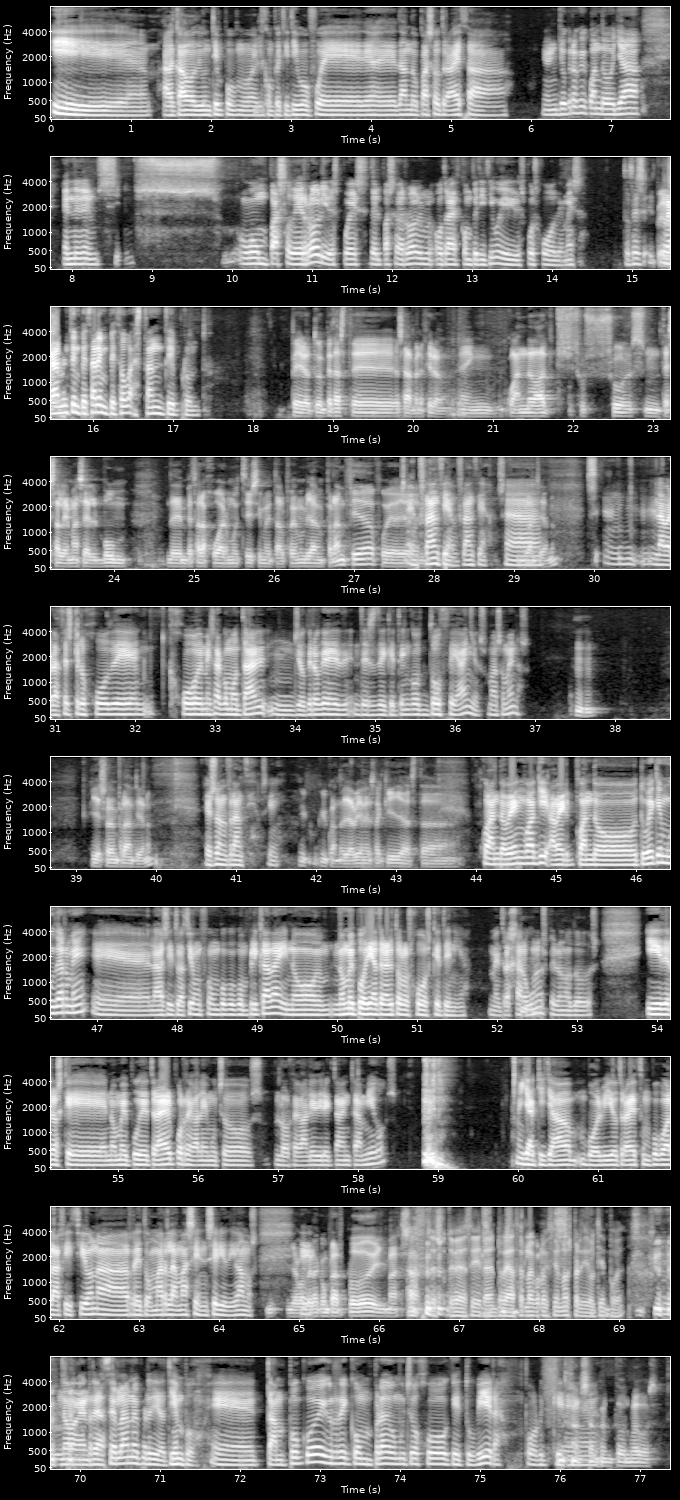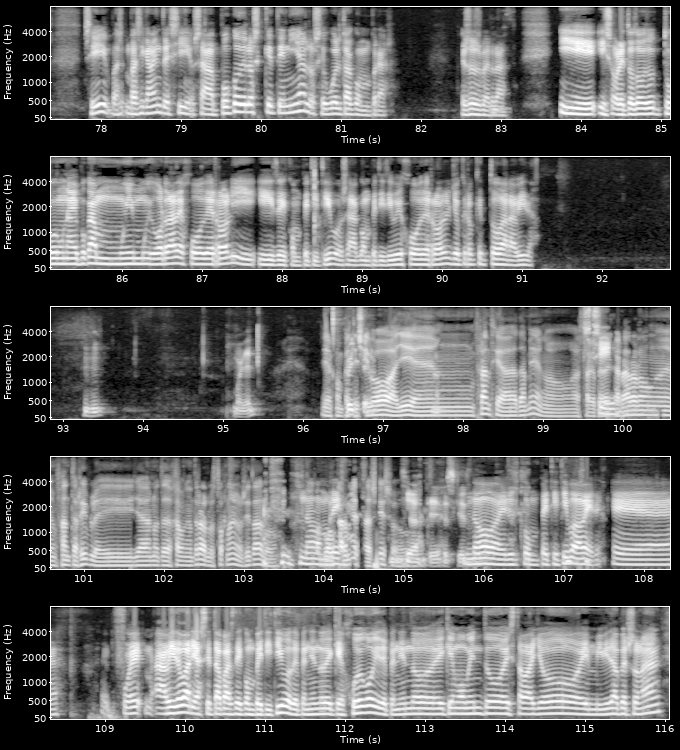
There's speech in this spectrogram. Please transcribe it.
Y eh, al cabo de un tiempo el competitivo fue dando paso otra vez a... Yo creo que cuando ya en el, hubo un paso de rol y después del paso de rol otra vez competitivo y después juego de mesa. Entonces, realmente empezar empezó bastante pronto. Pero tú empezaste, o sea, me refiero, en cuando te sale más el boom de empezar a jugar muchísimo y tal. ¿Fue ya en Francia? ¿Fue en, Francia, en Francia. O sea, la verdad es que el juego de, juego de mesa como tal, yo creo que desde que tengo 12 años, más o menos. Y eso en Francia, ¿no? Eso en Francia, sí. Y, cuando ya vienes aquí ya está... Cuando vengo aquí, a ver, cuando tuve que mudarme, eh, la situación fue un poco complicada y no, me podía traer todos los juegos que tenía. Me traje algunos, pero no todos. Y de los que no me pude traer, pues regalé muchos, los regalé directamente a amigos. Y aquí ya volví otra vez un poco a la afición a retomarla más en serio, digamos. Y a volver Eh, a comprar todo y más. Ah, eso te voy a decir, en rehacer la colección no has perdido el tiempo, ¿eh? No, en rehacerla no he perdido tiempo. Eh, tampoco he recomprado mucho juego que tuviera, porque Son todos nuevos. sí, básicamente sí. O sea, poco de los que tenía los he vuelto a comprar. Eso es verdad. Y, y sobre todo tuve una época muy, muy gorda de juego de rol y, y de competitivo. O sea, competitivo y juego de rol yo creo que toda la vida. Muy bien. ¿Y el competitivo allí en Francia también? ¿O hasta que Sí. te declararon en fan terrible y ya no te dejaban entrar a los torneos y tal? ¿O No, hombre. colocar mesas y eso? Ya, tío, es que es- No, el competitivo, a ver, eh, fue, ha habido varias etapas de competitivo, dependiendo de qué juego y dependiendo de qué momento estaba yo en mi vida personal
